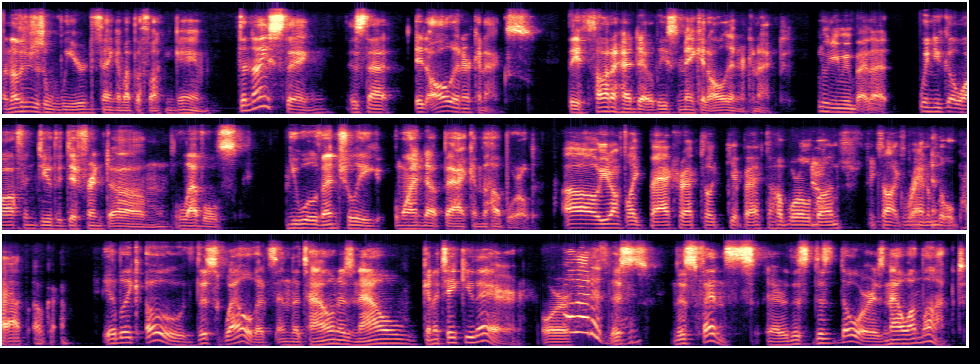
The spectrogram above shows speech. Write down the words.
Another just weird thing about the fucking game. The nice thing is that it all interconnects. They thought ahead to at least make it all interconnect. What do you mean by that? When you go off and do the different um, levels, you will eventually wind up back in the hub world. Oh, you don't have to like backtrack to like get back to Hub World a bunch. It's not like random little path. Okay. It'll be like, oh, this well that's in the town is now gonna take you there, or Oh, that is this this fence or this this door is now unlocked.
